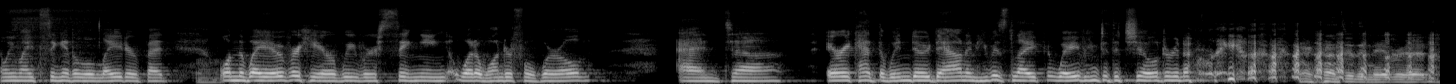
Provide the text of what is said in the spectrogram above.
and we might sing it a little later, but on the way over here, we were singing "What a Wonderful World," and uh, Eric had the window down, and he was like waving to the children. I'm like, We're going through the neighborhood,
